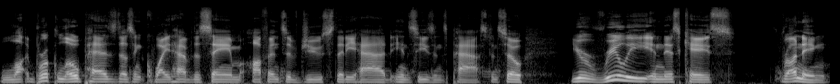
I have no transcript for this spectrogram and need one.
Brook Lopez doesn't quite have the same offensive juice that he had in seasons past, and so you're really in this case running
